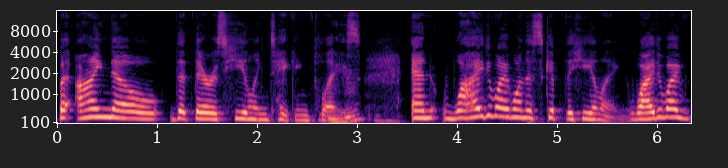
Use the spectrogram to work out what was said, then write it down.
but I know that there is healing taking place. Mm-hmm. And why do I want to skip the healing? Why do I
